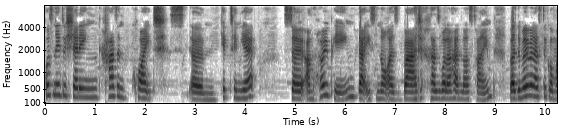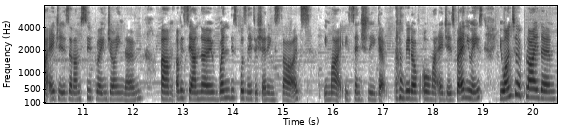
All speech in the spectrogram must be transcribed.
Postnatal shedding hasn't quite um, kicked in yet. So I'm hoping that it's not as bad as what I had last time. But at the moment I still got my edges and I'm super enjoying them. Um, obviously I know when this postnatal shedding starts it might essentially get rid of all my edges. But anyways you want to apply them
